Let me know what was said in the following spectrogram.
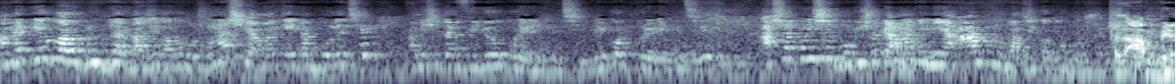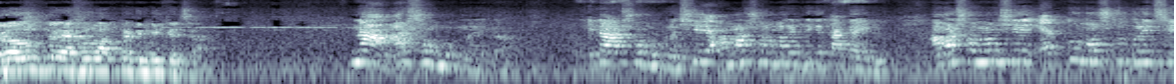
আমরা কেউ কারোর বিরুদ্ধে আর বাজে কথা বলব না সে আমাকে এটা বলেছে আমি সেটা ভিডিও করে রেখেছি রেকর্ড করে রেখেছি। আশা করি সে ভবিষ্যতে আমাকে নিয়ে আর কোনো বাজে কথা বলবে না। আচ্ছা আপনি হিরো আলম তো এখনও আপনাকে নিতে চান না আর সম্ভব না এটা। এটা আর সম্ভব না। সে আমার সম্মানের দিকে তাকায়নি। আমার সম্মান সে এত নষ্ট করেছে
